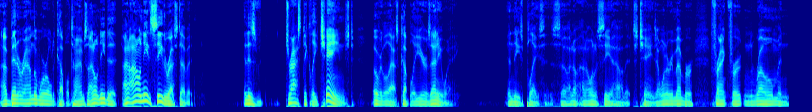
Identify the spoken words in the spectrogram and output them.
I've been around the world a couple times, so I don't need to. I don't need to see the rest of it. It has drastically changed over the last couple of years, anyway, in these places. So I don't. I don't want to see how that's changed. I want to remember Frankfurt and Rome and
